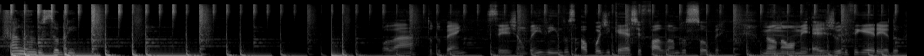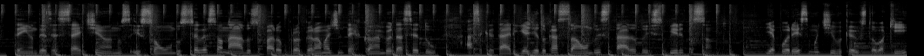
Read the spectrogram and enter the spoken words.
falando sobre. Olá, tudo bem? Sejam bem-vindos ao podcast Falando sobre. Meu nome é Júlio Figueiredo, tenho 17 anos e sou um dos selecionados para o programa de intercâmbio da SEDU, a Secretaria de Educação do Estado do Espírito Santo. E é por esse motivo que eu estou aqui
